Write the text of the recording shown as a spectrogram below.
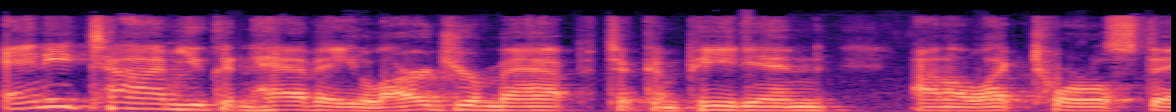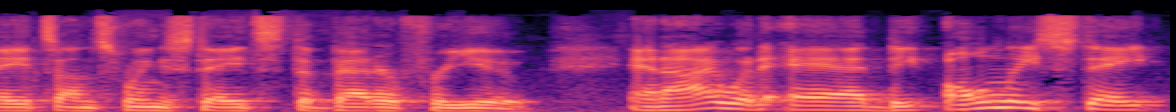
Anytime you can have a larger map to compete in on electoral states, on swing states, the better for you. And I would add the only state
